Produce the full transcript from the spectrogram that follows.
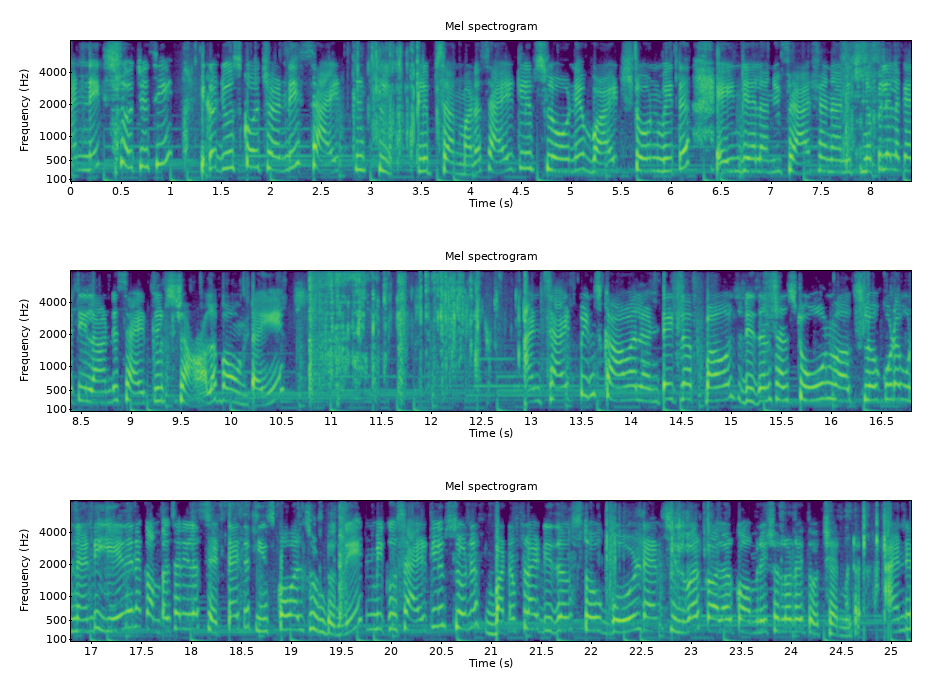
అండ్ నెక్స్ట్ వచ్చేసి ఇక్కడ చూసుకోవచ్చు అండి సైడ్ క్లిప్స్ అన్నమాట. సైడ్ క్లిప్స్లోనే వైట్ స్టోన్ విత్ ఏంజల్ అని ఫ్యాషన్ అని చిన్నపిల్లలకైతే ఇలాంటి సైడ్ క్లిప్స్ చాలా బాగుంటాయి. అండ్ సైడ్ పిన్స్ కావాలంటే ఇట్లా పౌల్స్ డిజైన్స్ అండ్ స్టోన్ వర్క్స్లో కూడా ఉన్నాయండి. ఏదైనా కంపల్సరీ ఇలా సెట్ అయితే తీసుకోవాల్సి ఉంటుంది. మీకు సైడ్ క్లిప్స్లోనే బటర్ఫ్లై డిజైన్స్తో గోల్డ్ అండ్ సిల్వర్ కలర్ కాంబినేషన్లోనే అయితే వచ్చాయన్నమాట. అండ్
